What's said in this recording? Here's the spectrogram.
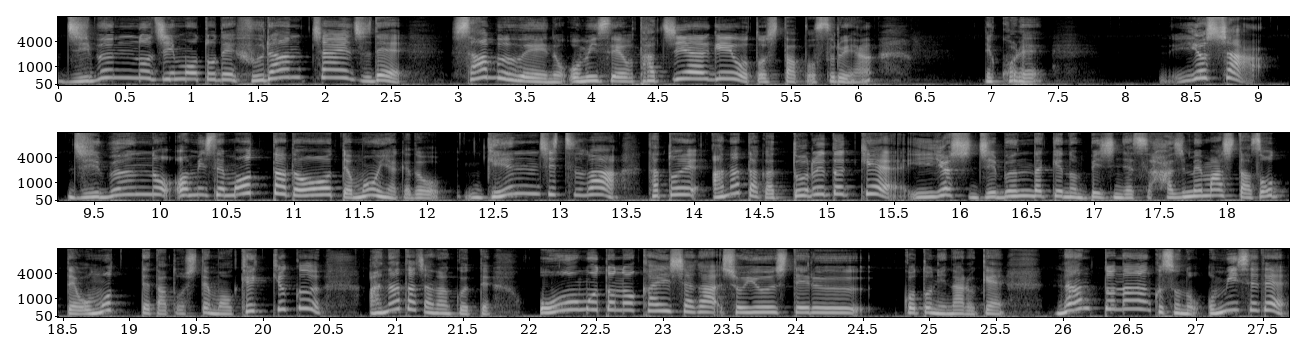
自分の地元でフランチャイズでサブウェイのお店を立ち上げようとしたとするやん。でこれよっしゃ自分のお店持ったどって思うんやけど現実はたとえあなたがどれだけよし自分だけのビジネス始めましたぞって思ってたとしても結局あなたじゃなくって大元の会社が所有してることになるけんなんとなくそのお店で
